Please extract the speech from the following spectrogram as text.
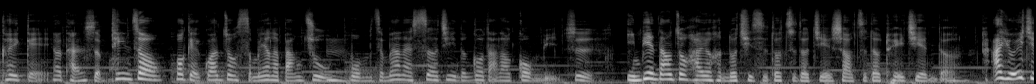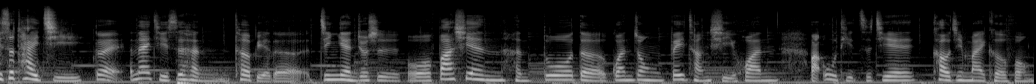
可以给要谈什么听众或给观众什么样的帮助？嗯，我们怎么样来设计能够达到共鸣？是。影片当中还有很多其实都值得介绍、值得推荐的啊！有一集是太极，对，那一集是很特别的经验，就是我发现很多的观众非常喜欢把物体直接靠近麦克风，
